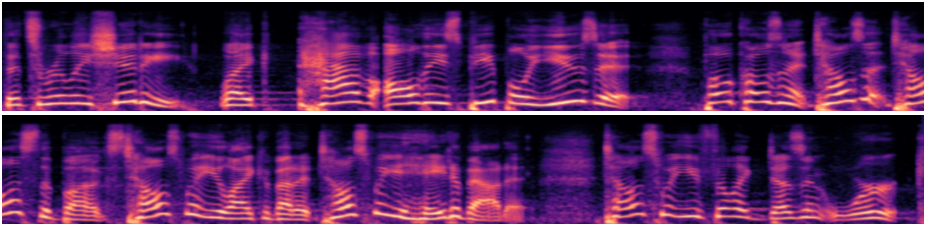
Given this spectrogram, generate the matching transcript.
that's really shitty. Like, have all these people use it. Poke holes in it. Tell us, tell us the bugs. Tell us what you like about it. Tell us what you hate about it. Tell us what you feel like doesn't work.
